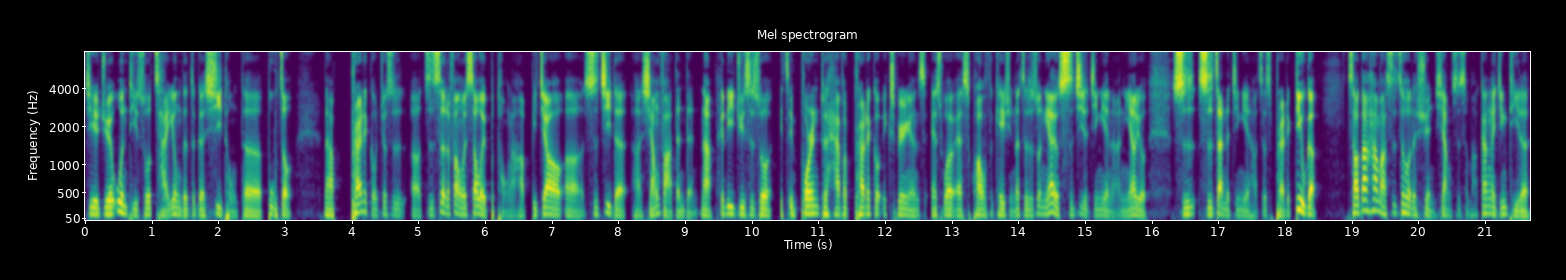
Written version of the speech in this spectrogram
解决问题所采用的这个系统的步骤。那 practical 就是呃，紫色的范围稍微不同了哈，比较呃实际的呃想法等等。那个例句是说，It's important to have a practical experience as well as qualification。那只是说你要有实际的经验啊，你要有实实战的经验哈，这是 practical。第五个，扫荡哈马斯之后的选项是什么？刚刚已经提了，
